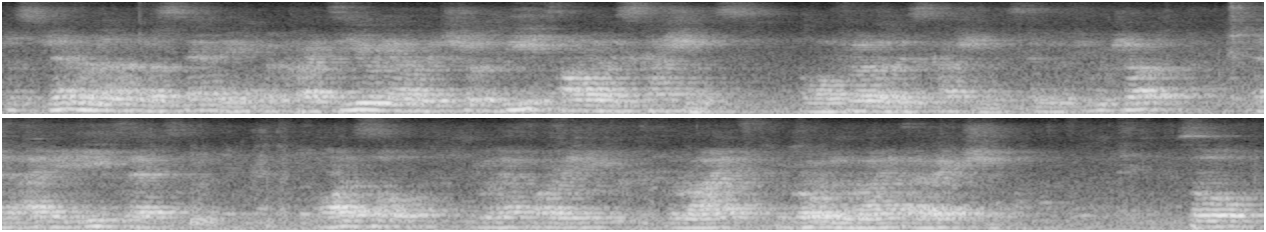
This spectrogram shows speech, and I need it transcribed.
just general understanding, a criteria which should lead our discussions, our further discussions in the future. And I believe that also you have already the right to go in the right direction. So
